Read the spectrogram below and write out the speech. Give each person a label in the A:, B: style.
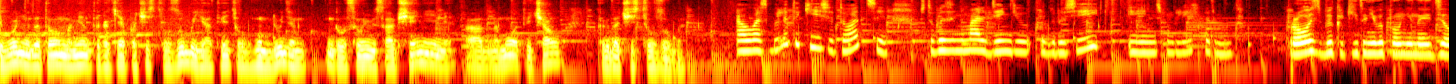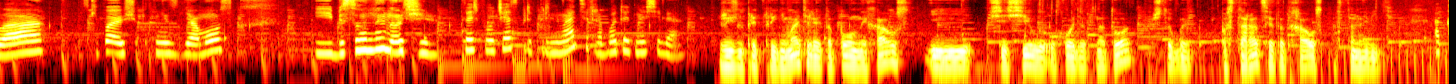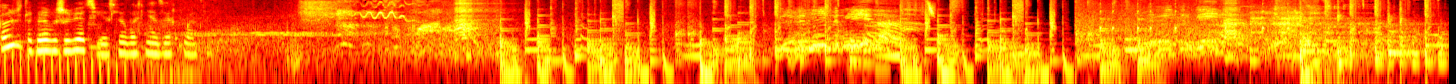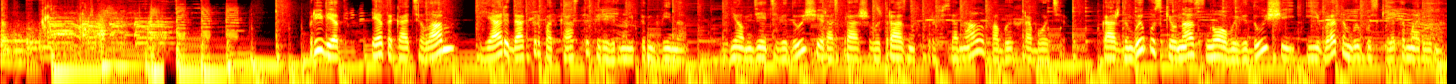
A: Сегодня до того момента, как я почистил зубы, я ответил двум людям голосовыми сообщениями, а одному отвечал, когда чистил зубы.
B: А у вас были такие ситуации, что вы занимали деньги у друзей и не смогли их вернуть?
C: Просьбы, какие-то невыполненные дела, скипающий под конец дня мозг и бессонные ночи.
B: То есть, получается, предприниматель работает на себя?
A: Жизнь предпринимателя – это полный хаос, и все силы уходят на то, чтобы постараться этот хаос остановить.
B: А как же тогда вы живете, если у вас нет зарплаты?
D: Привет, это Катя Лам, я редактор подкаста «Переверни пингвина». В нем дети-ведущие расспрашивают разных профессионалов об их работе. В каждом выпуске у нас новый ведущий, и в этом выпуске это Марина.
